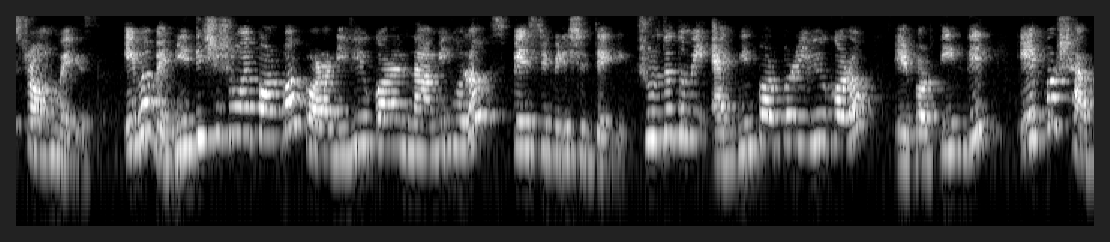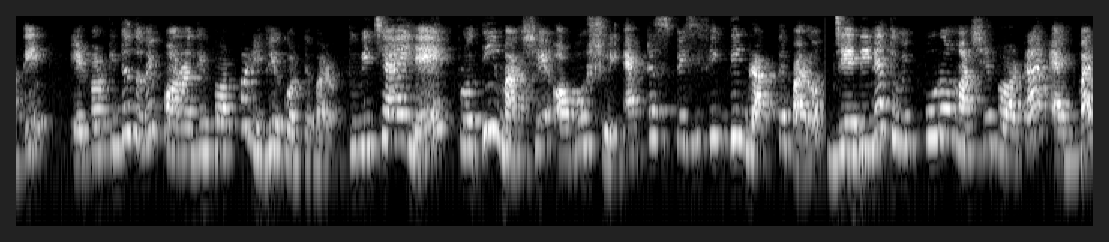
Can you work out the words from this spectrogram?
স্ট্রং হয়ে গেছে। এভাবে নির্দিষ্ট সময় পর পর পড়া রিভিউ করার নামই হলো স্পেস রিপিটেশন টেকনিক শুরুতে তুমি একদিন পর পর রিভিউ করো, এরপর তিন দিন এরপর সাত দিন, এরপর কিন্তু তুমি পনেরো দিন পর পর রিভিউ করতে পারো। তুমি চাইলে প্রতি মাসে অবশ্যই একটা স্পেসিফিক দিন রাখতে পারো, যে দিনে তুমি পুরো মাসের পড়াটা একবার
